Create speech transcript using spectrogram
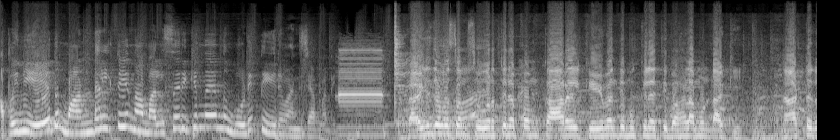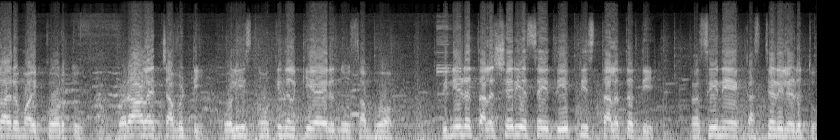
അപ്പൊ ഇനി ഏത് മണ്ഡലത്തിൽ നാം മത്സരിക്കുന്നതെന്നും കൂടി തീരുമാനിച്ചാൽ മതി. കഴിഞ്ഞ ദിവസം സുഹൃത്തിനൊപ്പം കാറിൽ കീഴ്വന്തി മുക്കിലെത്തി ബഹളമുണ്ടാക്കി. നാട്ടുകാരുമായി കോർത്തു. ഒരാളെ ചവിട്ടി. പോലീസ് നോക്കി നിൽക്കുകയായിരുന്നു സംഭവം. പിന്നീട് തലശ്ശേരി എസ് ഐ ദീപ്തി സ്ഥലത്തെത്തി. റസീനയെ കസ്റ്റഡിയിലെടുത്തു.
